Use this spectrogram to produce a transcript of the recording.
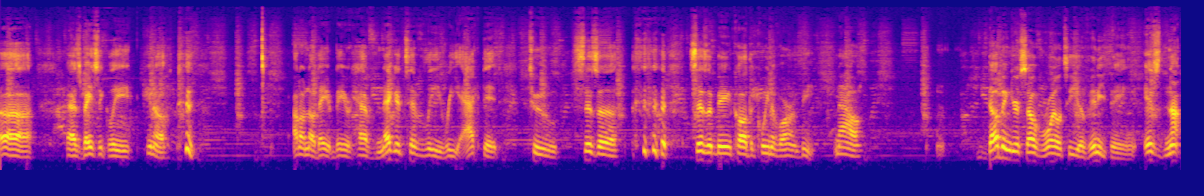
uh, has basically, you know, I don't know, they they have negatively reacted to SZA, SZA being called the queen of R&B. Now, dubbing yourself royalty of anything is not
